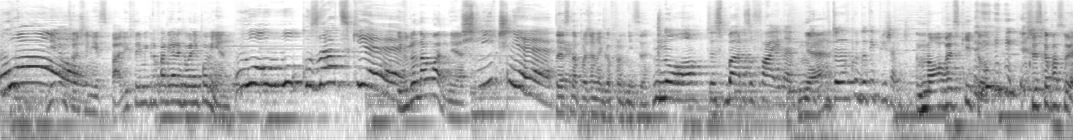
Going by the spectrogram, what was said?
Wow! Nie wiem, czy on się nie spali w tej mikrofali, ale chyba nie powinien. Wow, wow, kozackie! I wygląda ładnie. Ślicznie! To jest na poziomie gofrownicy. No, to jest bardzo fajne. Nie? W dodatku do tej piżamki. No, bez kitu. Wszystko pasuje.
